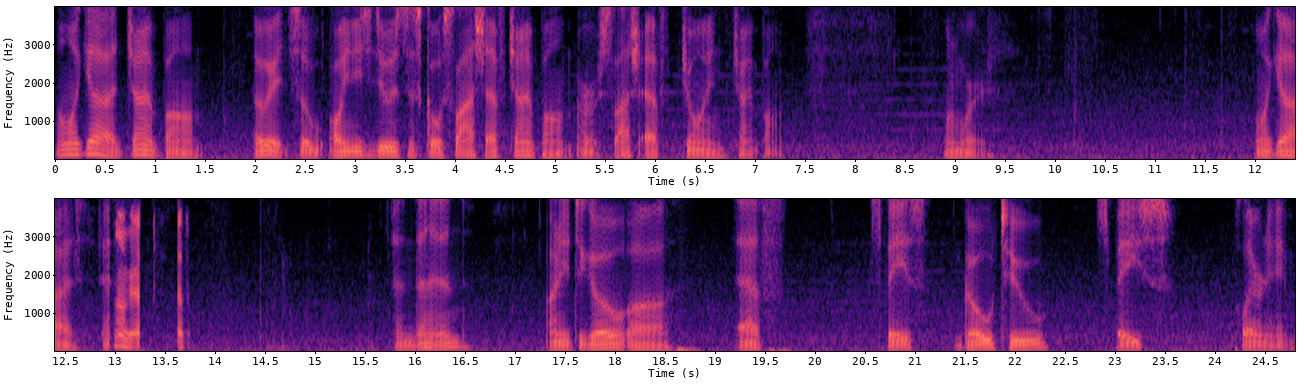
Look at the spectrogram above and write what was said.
Oh my god, giant bomb. Okay, so all you need to do is just go slash F giant bomb, or slash F join giant bomb. One word. Oh my god. Okay. And then I need to go uh F space go to space player name.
